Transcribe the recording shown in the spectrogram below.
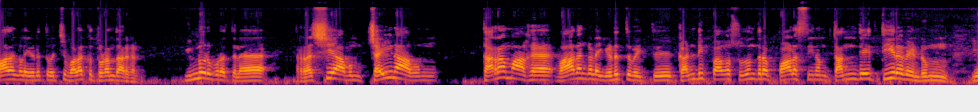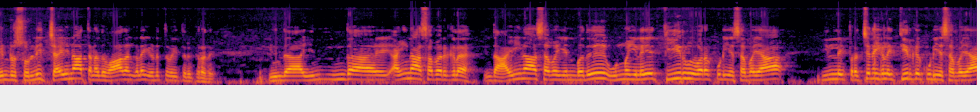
வாதங்களை எடுத்து வச்சு வழக்கு தொடர்ந்தார்கள். இன்னொரு புறத்தில் ரஷ்யாவும் சைனாவும் தரமாக வாதங்களை எடுத்து வைத்து கண்டிப்பாக சுதந்திர பாலஸ்தீனம் தந்தே தீர வேண்டும் என்று சொல்லி சைனா தனது வாதங்களை எடுத்து வைத்திருக்கிறது. இந்த இந்த ஐநா சபை இருக்குல்ல இந்த ஐநா சபை என்பது உண்மையிலேயே தீர்வு வரக்கூடிய சபையா இல்லை பிரச்சனைகளை தீர்க்கக்கூடிய சபையா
